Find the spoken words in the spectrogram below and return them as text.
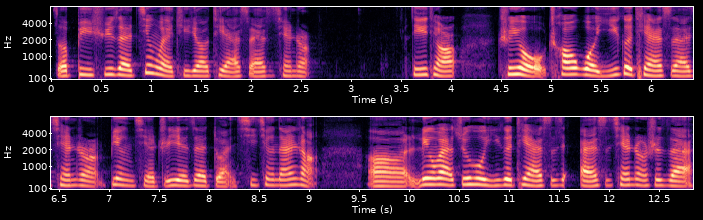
则必须在境外提交 TSS 签证。第一条，持有超过一个 TSS 签证，并且职业在短期清单上。呃，另外最后一个 TSS 签证是在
